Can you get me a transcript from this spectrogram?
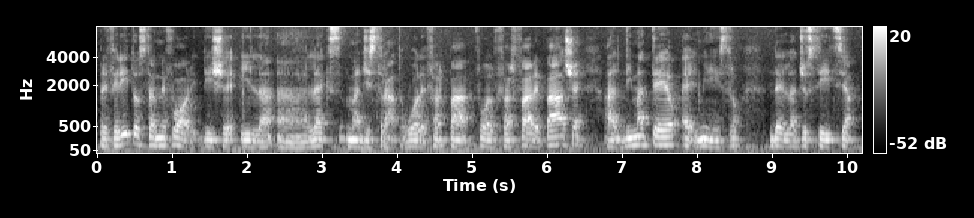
preferito starne fuori, dice il, uh, l'ex magistrato, vuole far, pa- vuole far fare pace a Di Matteo e il ministro della giustizia.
